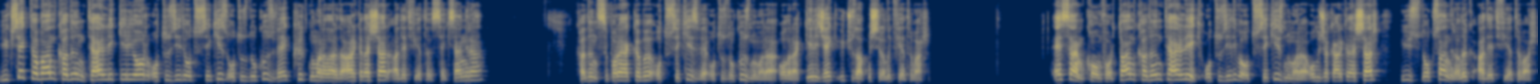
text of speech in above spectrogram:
Yüksek taban kadın terlik geliyor 37, 38, 39 ve 40 numaralarda arkadaşlar adet fiyatı 80 lira. Kadın spor ayakkabı 38 ve 39 numara olarak gelecek 360 liralık fiyatı var. SM Comfort'tan kadın terlik 37 ve 38 numara olacak arkadaşlar 190 liralık adet fiyatı var.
